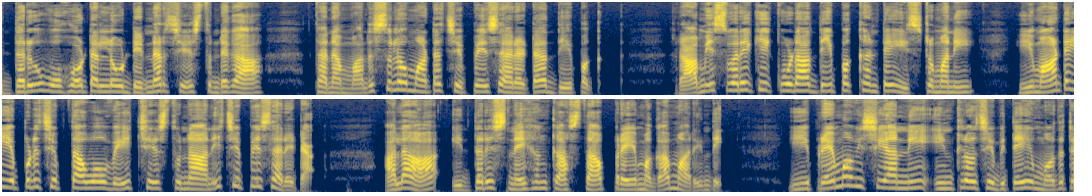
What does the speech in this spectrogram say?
ఇద్దరూ ఓ హోటల్లో డిన్నర్ చేస్తుండగా తన మనసులో మాట చెప్పేశారట దీపక్. రామేశ్వరికి కూడా దీపక్ అంటే ఇష్టమని, ఈ మాట ఎప్పుడు చెప్తావో వెయిట్ చేస్తున్నా అని చెప్పేశారట. అలా ఇద్దరి స్నేహం కాస్త ప్రేమగా మారింది. ఈ ప్రేమ విషయాన్ని ఇంట్లో చెబితే మొదట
